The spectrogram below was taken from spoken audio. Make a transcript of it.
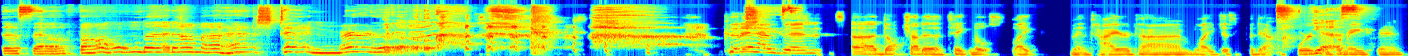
the cell phone, but I'm a hashtag murder. Could it have been uh don't try to take notes like the entire time, like just put down important yes. information?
